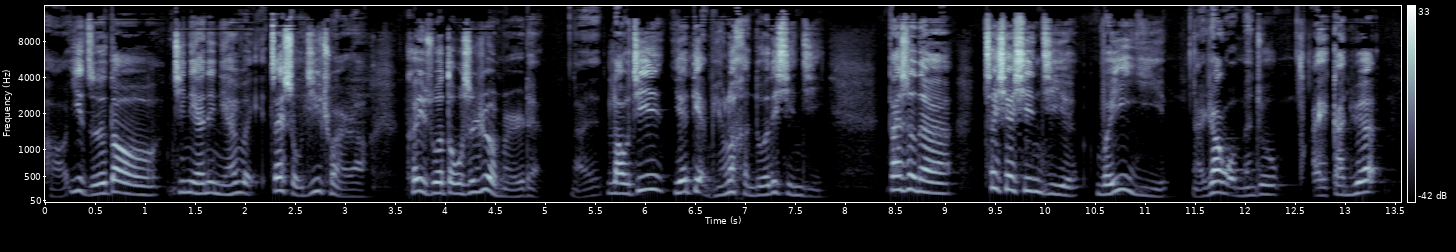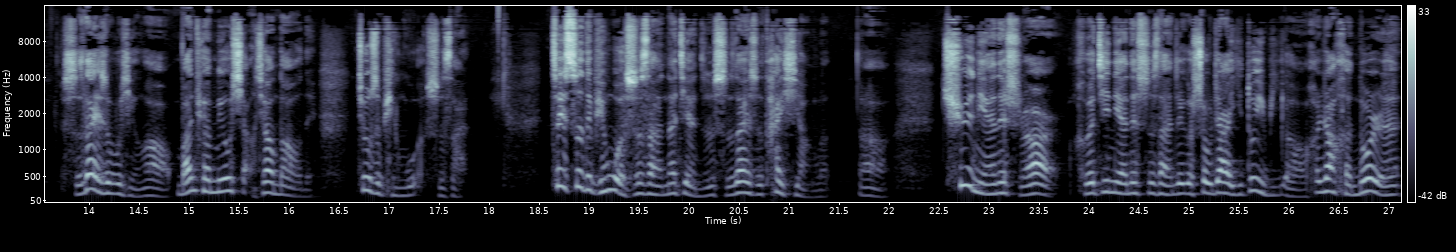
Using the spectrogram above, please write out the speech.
啊，一直到今年的年尾，在手机圈啊，可以说都是热门的。哎，老金也点评了很多的新机，但是呢，这些新机唯一哎让我们就哎感觉实在是不行啊，完全没有想象到的，就是苹果十三。这次的苹果十三，那简直实在是太香了啊！去年的十二和今年的十三，这个售价一对比啊，让很多人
